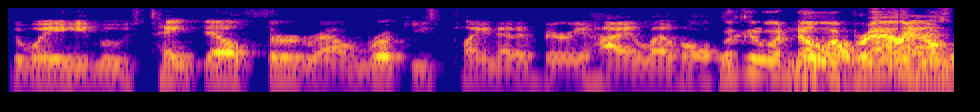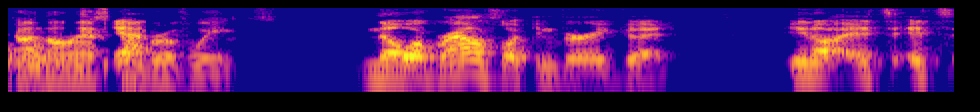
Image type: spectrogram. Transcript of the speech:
The way he moves, Tank Dell, third round rookies playing at a very high level. Look at what Noah, Noah Brown, Brown has done the last yeah. number of weeks. Noah Brown's looking very good. You know, it's it's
